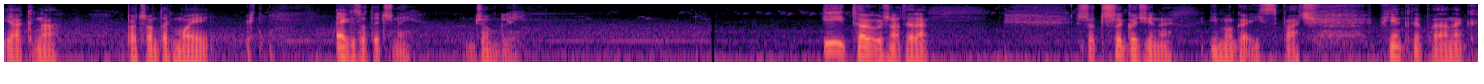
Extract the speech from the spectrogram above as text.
Jak na początek mojej egzotycznej dżungli. I to już na tyle. Jeszcze 3 godziny i mogę iść spać. Piękny poranek,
